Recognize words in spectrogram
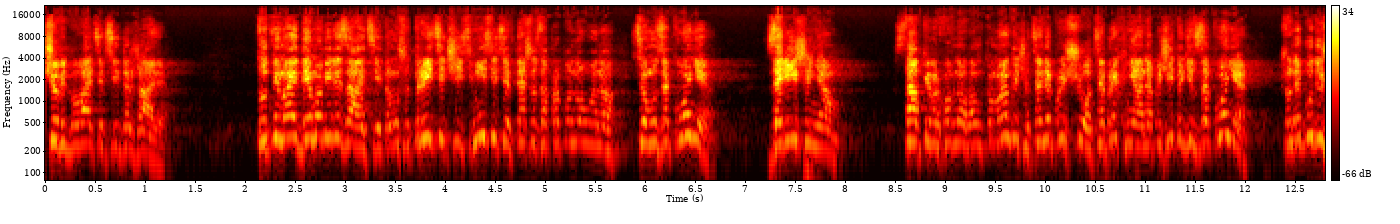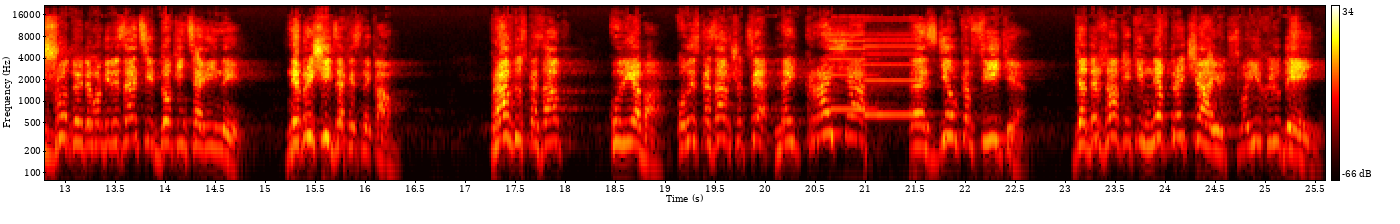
що відбувається в цій державі. Тут немає демобілізації, тому що 36 місяців те, що запропоновано в цьому законі, за рішенням ставки Верховного Головнокомандуюча, це не про що, це брехня. Напишіть тоді в законі, що не буде жодної демобілізації до кінця війни. Не брешіть захисникам. Правду сказав Кулєба, коли сказав, що це найкраща е, зділка в світі для держав, які не втрачають своїх людей.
